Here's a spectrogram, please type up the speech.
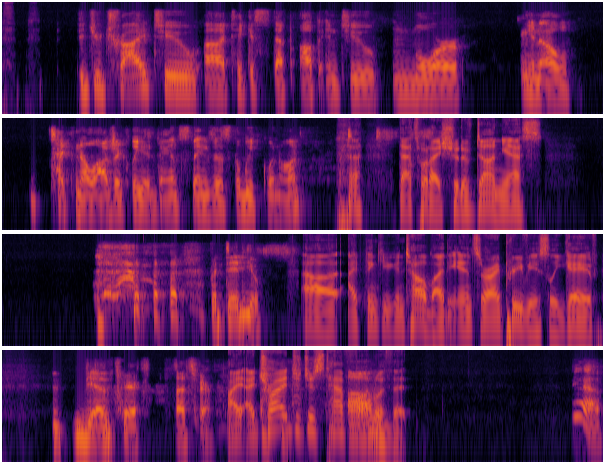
Did you try to uh, take a step up into more, you know, technologically advanced things as the week went on? That's what I should have done. Yes. But did you? Uh, I think you can tell by the answer I previously gave. Yeah, that's fair. That's fair. I, I tried to just have fun Um, with it. Yeah.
